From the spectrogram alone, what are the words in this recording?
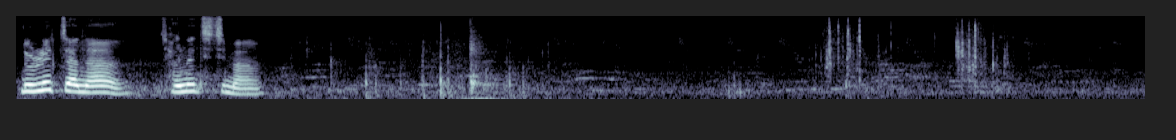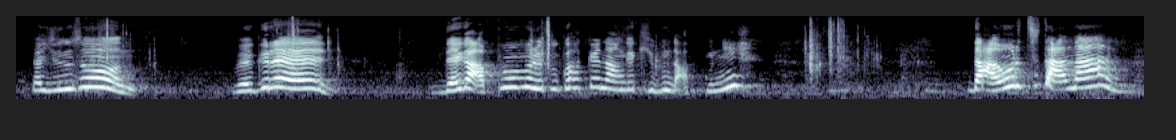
놀랬잖아. 장난치지 마. 야 윤손 왜 그래? 내가 아픈 몸을 이끌고 학교에 나온 게 기분 나쁘니? 나 아무렇지도 않아.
